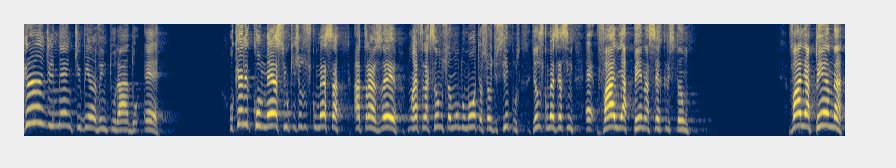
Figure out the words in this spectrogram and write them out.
grandemente bem-aventurado é. O que ele começa e o que Jesus começa a trazer, uma reflexão no Sermão do Monte aos seus discípulos, Jesus começa a dizer assim: é, vale a pena ser cristão, vale a pena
